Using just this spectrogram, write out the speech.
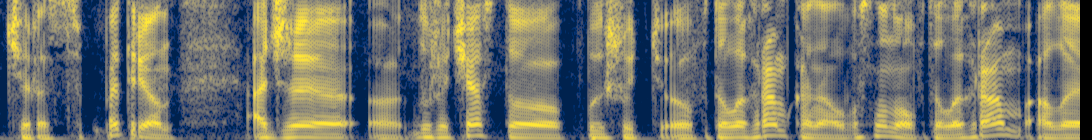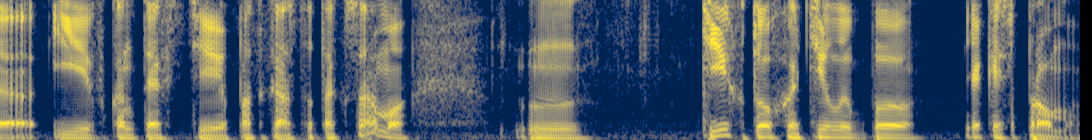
через Patreon. Адже дуже часто пишуть в телеграм-канал, в основному в Телеграм, але і в контексті подкасту так само. Ті, хто хотіли б якесь промо.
